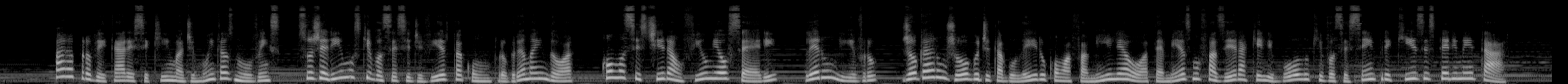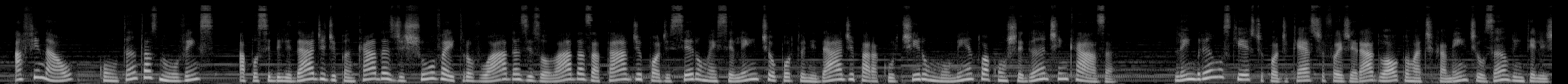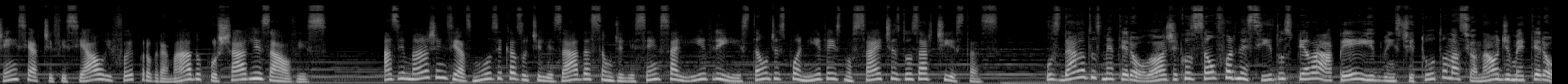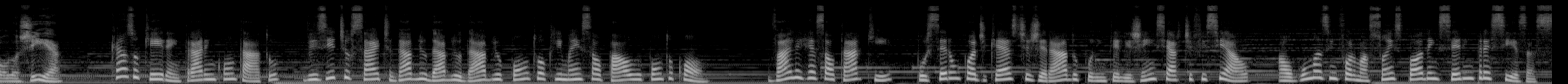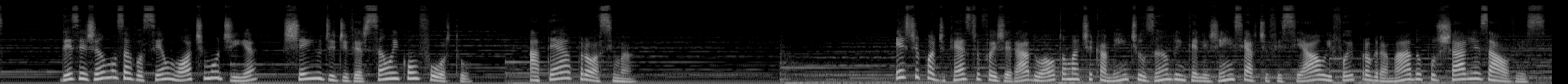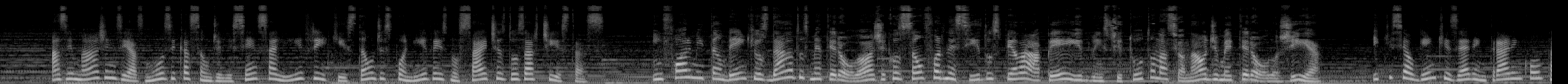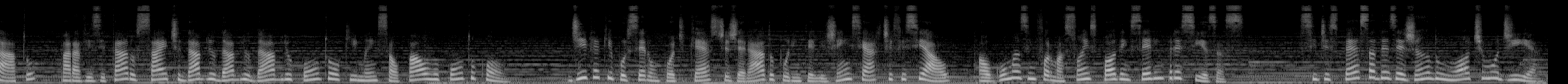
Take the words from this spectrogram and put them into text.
Para aproveitar esse clima de muitas nuvens, sugerimos que você se divirta com um programa indoor, como assistir a um filme ou série, ler um livro, jogar um jogo de tabuleiro com a família ou até mesmo fazer aquele bolo que você sempre quis experimentar. Afinal, com tantas nuvens, a possibilidade de pancadas de chuva e trovoadas isoladas à tarde pode ser uma excelente oportunidade para curtir um momento aconchegante em casa. Lembramos que este podcast foi gerado automaticamente usando inteligência artificial e foi programado por Charles Alves. As imagens e as músicas utilizadas são de licença livre e estão disponíveis nos sites dos artistas. Os dados meteorológicos são fornecidos pela API do Instituto Nacional de Meteorologia. Caso queira entrar em contato, visite o site www.oclimainsaopaulo.com. Vale ressaltar que, por ser um podcast gerado por inteligência artificial, algumas informações podem ser imprecisas. Desejamos a você um ótimo dia, cheio de diversão e conforto. Até a próxima! Este podcast foi gerado automaticamente usando inteligência artificial e foi programado por Charles Alves. As imagens e as músicas são de licença livre e que estão disponíveis nos sites dos artistas. Informe também que os dados meteorológicos são fornecidos pela API do Instituto Nacional de Meteorologia. E que se alguém quiser entrar em contato, para visitar o site www.oclimainsaopaulo.com. Diga que por ser um podcast gerado por inteligência artificial, algumas informações podem ser imprecisas. Se despeça desejando um ótimo dia.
